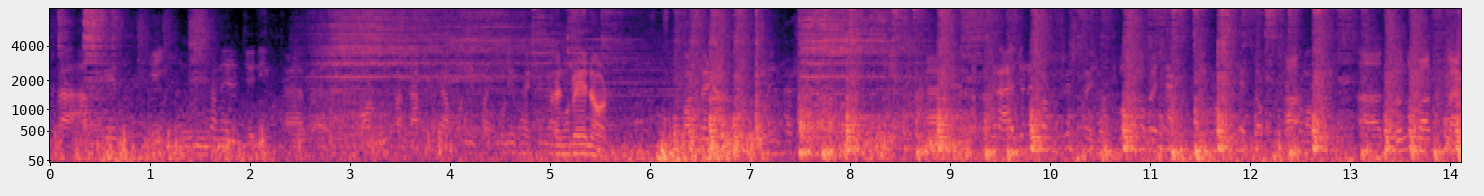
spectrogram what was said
আমরা আজকের এই অনুষ্ঠানের যিনি কর্মকর্তা পিতা মনির ভাই মনির ভাই সঙ্গে কনভেনর। মনির আপনাদের আয়োজনের সর্বশেষ হয়েছে উদ্বোধন হয়েছে এই কক্ষের দর্শক সমাগম।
